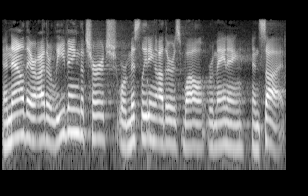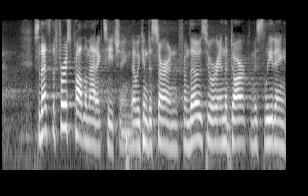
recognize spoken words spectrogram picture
And now they are either leaving the church or misleading others while remaining inside. So that's the first problematic teaching that we can discern from those who are in the dark, misleading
